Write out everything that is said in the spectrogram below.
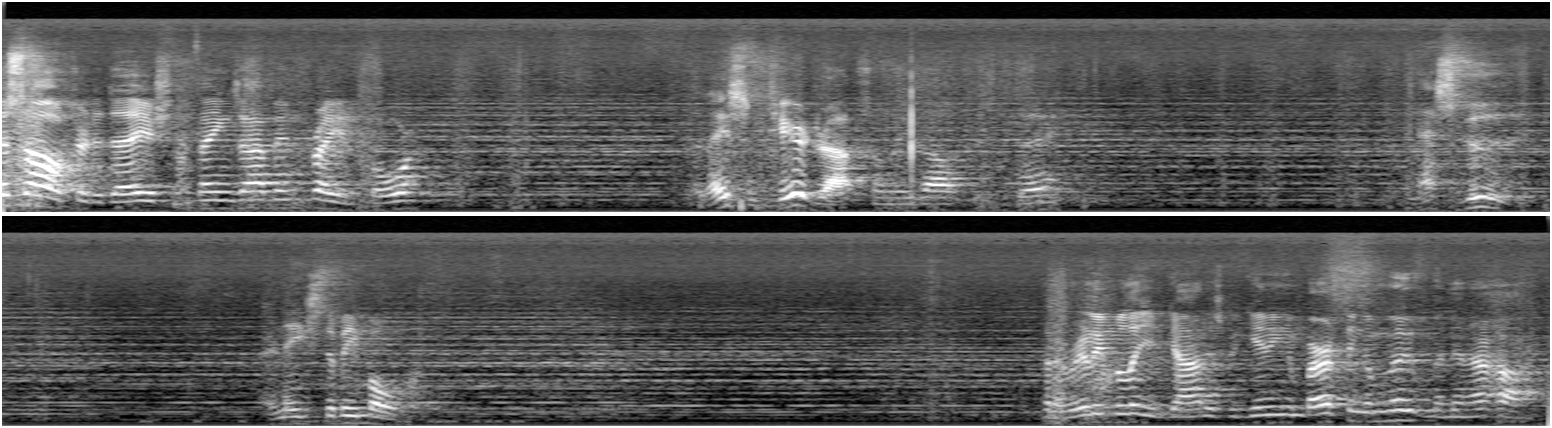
this altar today are some things I've been praying for. There's some teardrops on these altars today. And That's good. There needs to be more. But I really believe God is beginning and birthing a movement in our hearts.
